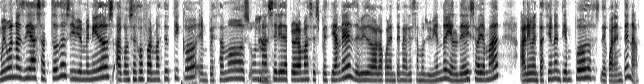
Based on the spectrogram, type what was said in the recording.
Muy buenos días a todos y bienvenidos a Consejo Farmacéutico. Empezamos una serie de programas especiales debido a la cuarentena que estamos viviendo y el de hoy se va a llamar Alimentación en tiempos de cuarentena.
